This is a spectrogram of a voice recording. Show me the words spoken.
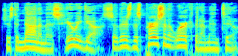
just anonymous. Here we go. So there's this person at work that I'm into,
